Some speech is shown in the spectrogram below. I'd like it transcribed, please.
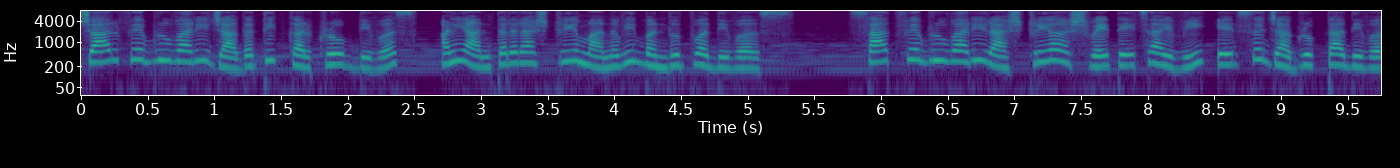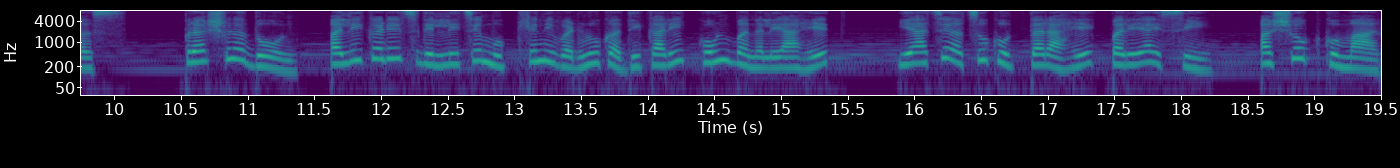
चार फेब्रुवारी जागतिक कर्करोग दिवस आणि आंतरराष्ट्रीय मानवी बंधुत्व दिवस. सात फेब्रुवारी राष्ट्रीय अश्वेतेचा व्ही एड्स जागरूकता दिवस. प्रश्न दोन. अलीकडेच दिल्लीचे मुख्य निवडणूक अधिकारी कोण बनले आहेत? याचे अचूक उत्तर आहे पर्याय सी. अशोक कुमार.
